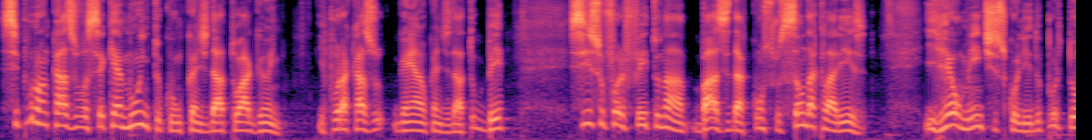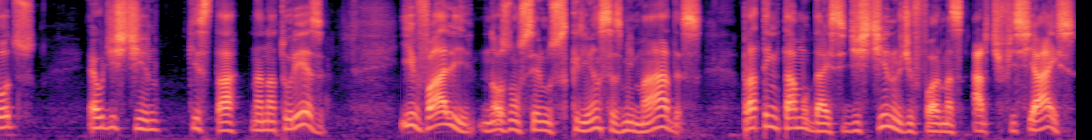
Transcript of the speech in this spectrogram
Se por um acaso você quer muito que um candidato A ganhe e por acaso ganhar o candidato B, se isso for feito na base da construção da clareza e realmente escolhido por todos, é o destino que está na natureza. E vale nós não sermos crianças mimadas para tentar mudar esse destino de formas artificiais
